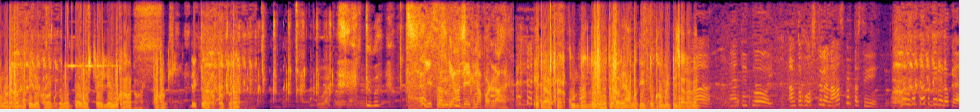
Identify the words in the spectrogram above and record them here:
আমার বন্ধুকে যখন ঘুমন্ত অবস্থায় লেবু খাওয়ানো হয় তখন কি দেখতে হবে বন্ধুরা? ये सब क्या देखना पड़ रहा है এটা আপনার কোন বান্ধবী হতে পারে আমাকে একটু কমেন্টে জানাবেন মা, হ্যাঁ তুই কই আমি তো হোস্টেলে নামাজ পড়তাছি ফোন করতে এত দেরি হলো কে?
